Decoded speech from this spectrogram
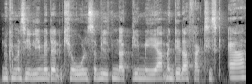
nu kan man sige lige med den kjole, så vil den nok blive mere, men det der faktisk er,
